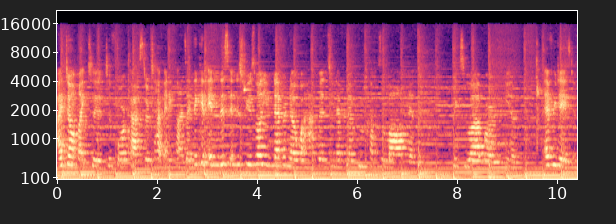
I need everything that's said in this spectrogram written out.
I don't like to, to forecast or to have any plans. I think in, in this industry as well, you never know what happens. You never know who comes along and picks you up or, you know, every day is different.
